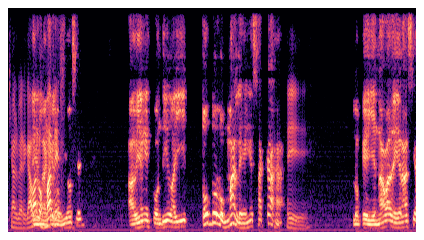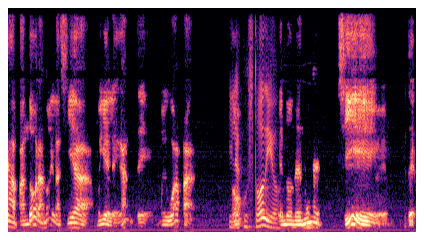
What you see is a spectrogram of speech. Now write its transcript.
Que albergaba los males. los dioses habían escondido allí todos los males en esa caja. Lo que llenaba de gracias a Pandora, ¿no? Y la hacía muy elegante, muy guapa. y la custodio. en donde no sí de-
